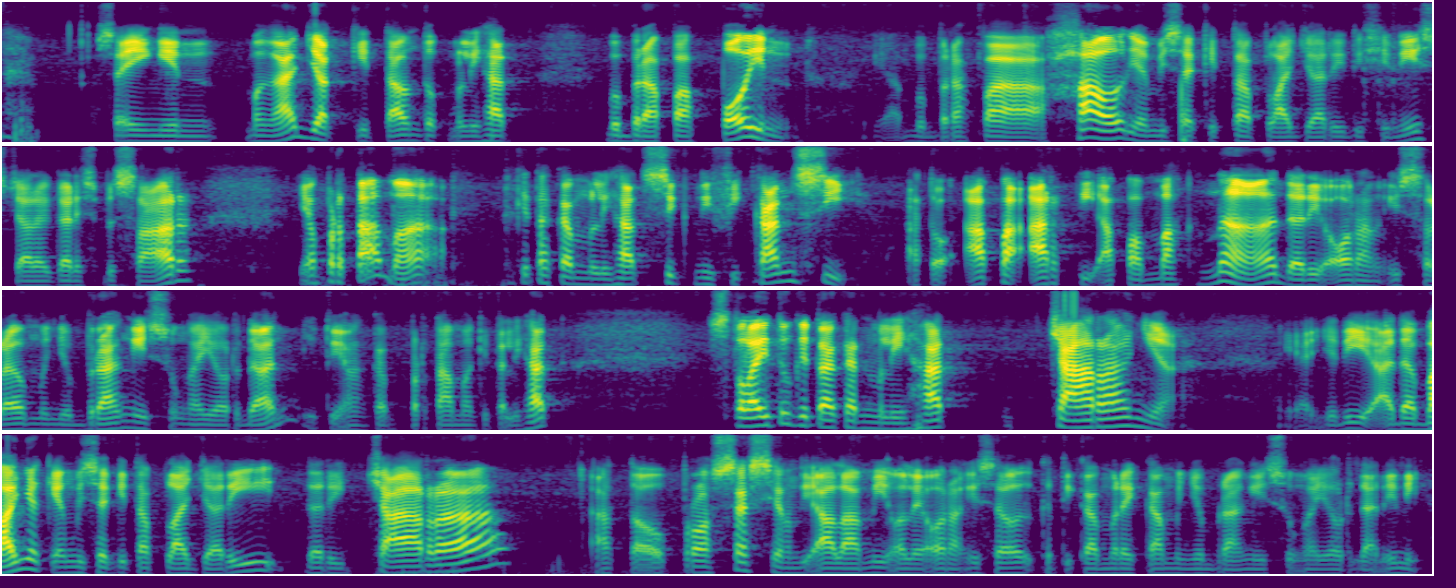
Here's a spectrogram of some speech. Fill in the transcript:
saya ingin mengajak kita untuk melihat beberapa poin, ya, beberapa hal yang bisa kita pelajari di sini secara garis besar. Yang pertama, kita akan melihat signifikansi atau apa arti, apa makna dari orang Israel menyeberangi Sungai Yordan. Itu yang akan pertama kita lihat. Setelah itu kita akan melihat caranya. Ya, jadi ada banyak yang bisa kita pelajari dari cara atau proses yang dialami oleh orang Israel ketika mereka menyeberangi Sungai Yordan ini.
